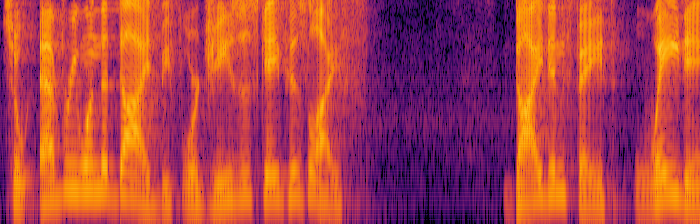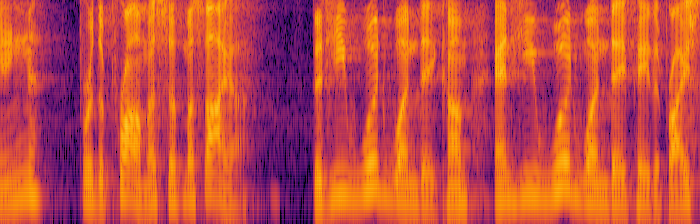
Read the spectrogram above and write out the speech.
So everyone that died before Jesus gave his life died in faith, waiting for the promise of Messiah that he would one day come and he would one day pay the price,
